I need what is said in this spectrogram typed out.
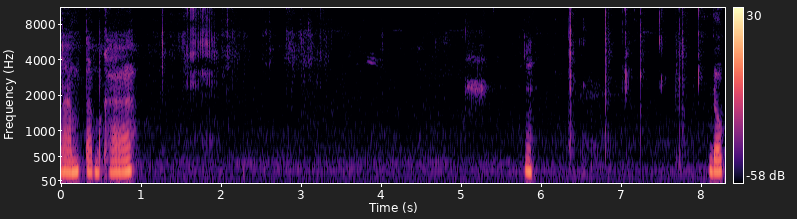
น้ำต่ำขา ดก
